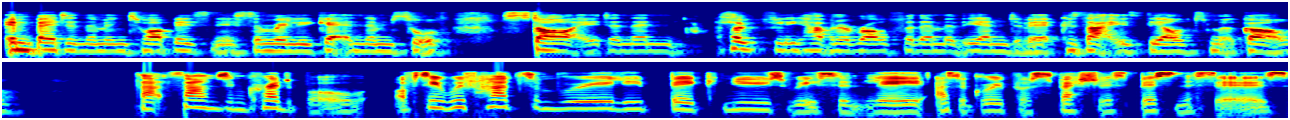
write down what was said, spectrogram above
embedding them into our business and really getting them sort of started and then hopefully having a role for them at the end of it because that is the ultimate goal that sounds incredible. Obviously, we've had some really big news recently as a group of specialist businesses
